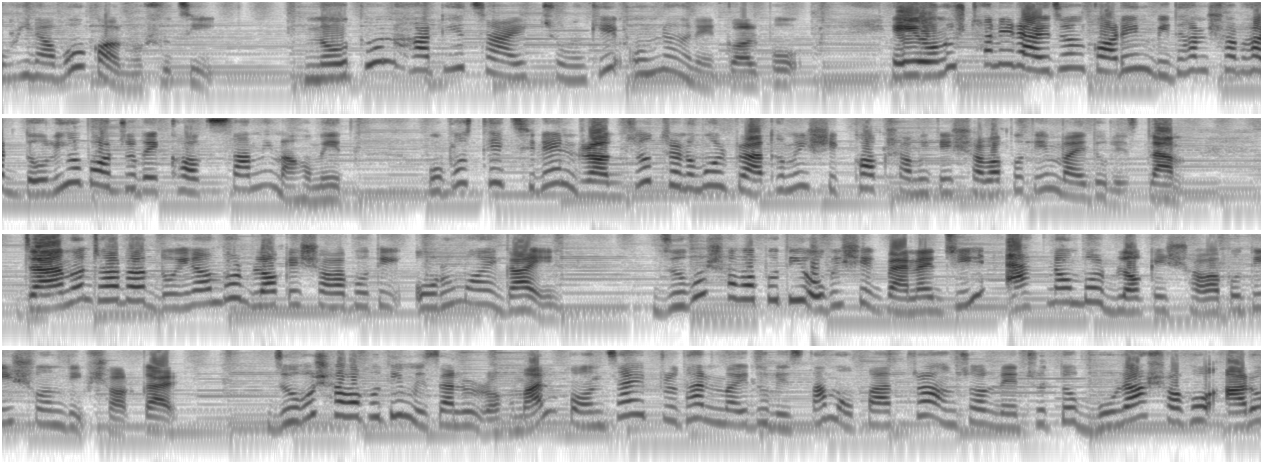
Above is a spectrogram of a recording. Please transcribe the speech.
অভিনব কর্মসূচি। নতুন হাটি চায়ের চুমকি উন্নয়নের গল্প। এই অনুষ্ঠানের আয়োজন করেন বিধানসভার দলীয় পর্যবেক্ষক সামিম আহমেদ। উপস্থিত ছিলেন রাজ্য তৃণমূল প্রাথমিক শিক্ষক সমিতির সভাপতি মাইদুল ইসলাম। ডায়মন্ড হারবার দুই নম্বর ব্লকের সভাপতি অরুময় গায়েন, যুব সভাপতি অভিষেক ব্যানার্জি, এক নম্বর ব্লকের সভাপতি সন্দীপ সরকার। যুব সভাপতি মিজানুর রহমান, পঞ্চায়েত প্রধান মাইদুল ইসলাম ও পাত্রা অঞ্চল নেতৃত্ব বুড়া সহ আরও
